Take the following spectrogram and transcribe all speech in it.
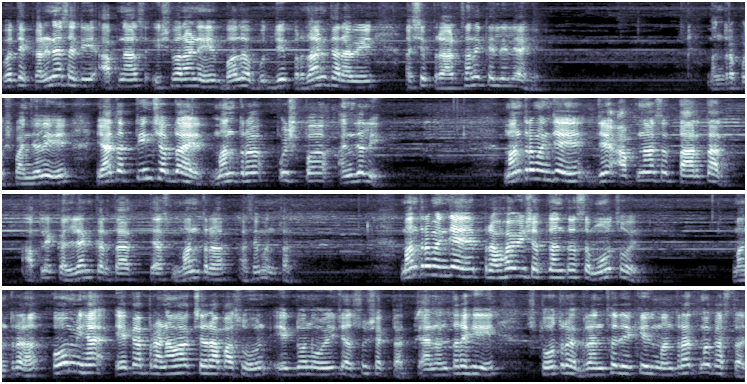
व ते करण्यासाठी आपणास ईश्वराने बल बुद्धी प्रदान करावी अशी प्रार्थना केलेली आहे. मंत्र पुष्पांजली. यात तीन शब्द आहेत. मंत्र पुष्प अंजली. मंत्र म्हणजे जे आपणास तारतात आपले कल्याण करतात त्यास मंत्र असे म्हणतात. मंत्र म्हणजे प्रभावी शब्दांचा समूहच होय. मंत्र ओम ह्या एका प्रणवाक्षरापासून एक दोन ओळीचे असू शकतात. त्यानंतरही स्तोत्र ग्रंथ देखील मंत्रात्मक असतात.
